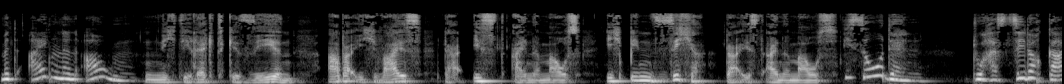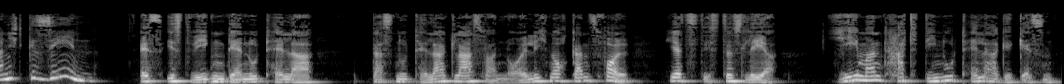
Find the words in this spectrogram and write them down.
Mit eigenen Augen? Nicht direkt gesehen, aber ich weiß, da ist eine Maus. Ich bin sicher, da ist eine Maus. Wieso denn? Du hast sie doch gar nicht gesehen. Es ist wegen der Nutella. Das Nutella-Glas war neulich noch ganz voll. Jetzt ist es leer. Jemand hat die Nutella gegessen.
